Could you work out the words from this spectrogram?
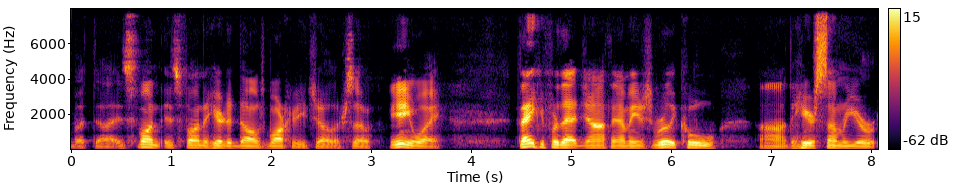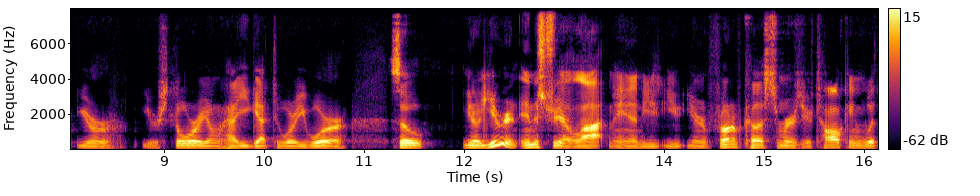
But uh, it's fun. It's fun to hear the dogs bark at each other. So, anyway, thank you for that, Jonathan. I mean, it's really cool to hear some of your your your story on how you got to where you were. So, you know, you're in industry a lot, man. You, you you're in front of customers. You're talking with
